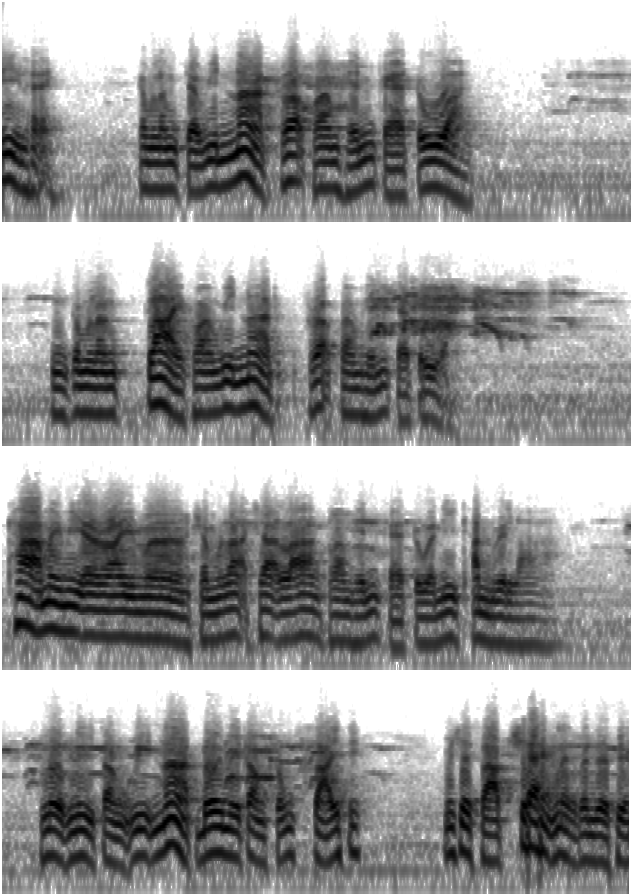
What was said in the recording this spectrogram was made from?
นี่แหละกำลังจะวินาศเพราะความเห็นแก่ตัวกำลังใกล้ความวินาศเพราะความเห็นแก่ตัว ถ้าไม่มีอะไรมาชำระชะล้างความเห็นแก่ตัวนี้ทันเวลา โลกนี้ต้องวินาศโดยไม่ต้องสงสัย ไม่ใช่สาบแช่งเลยเป็นแต่เพียง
